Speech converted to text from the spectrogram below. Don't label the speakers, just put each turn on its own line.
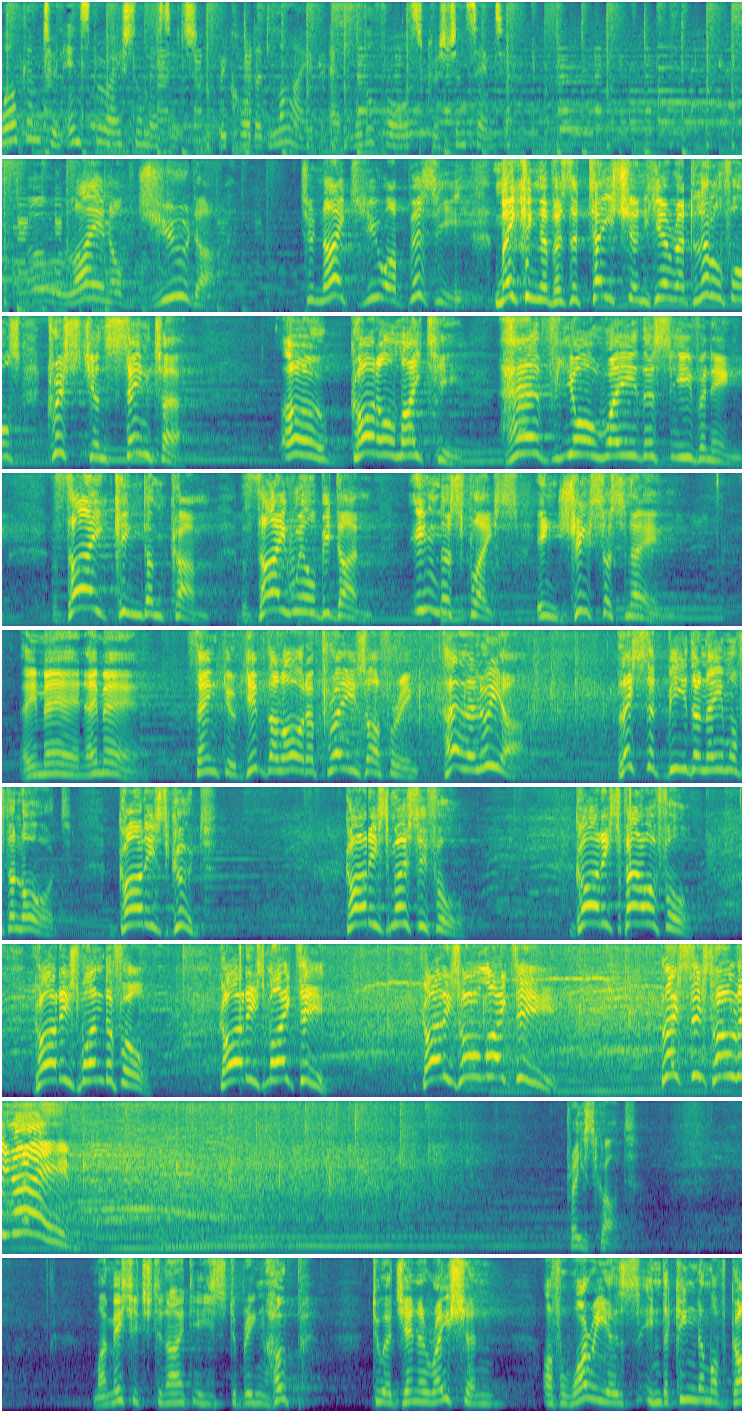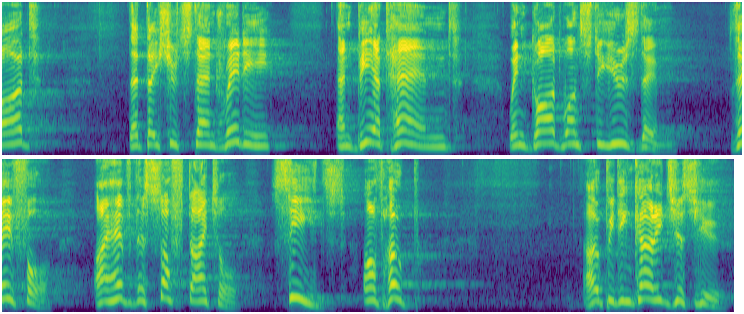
Welcome to an inspirational message recorded live at Little Falls Christian Center.
Oh, Lion of Judah, tonight you are busy making a visitation here at Little Falls Christian Center. Oh, God Almighty, have your way this evening. Thy kingdom come, thy will be done in this place, in Jesus' name. Amen, amen. Thank you. Give the Lord a praise offering. Hallelujah. Blessed be the name of the Lord. God is good. God is merciful. God is powerful. God is wonderful. God is mighty. God is almighty. Bless his holy name. Praise God. My message tonight is to bring hope to a generation of warriors in the kingdom of God that they should stand ready and be at hand when God wants to use them. Therefore, I have the soft title Seeds of Hope. I hope it encourages you.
